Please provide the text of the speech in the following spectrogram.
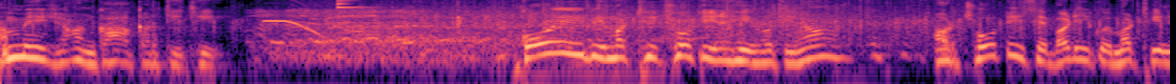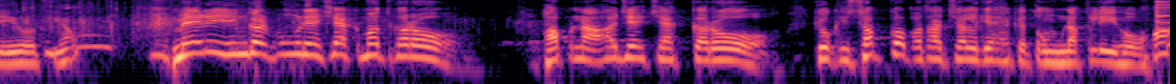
अम्मी जान कहा करती थी। कोई भी मट्ठी छोटी नहीं होती हाँ और छोटी से बड़ी कोई मट्ठी नहीं होती हाँ? मेरी इंगल पुंगलियाँ चेक मत करो। अपना अजय चेक करो क्योंकि सबको पता चल गया है कि तुम नकली हो। हाँ?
